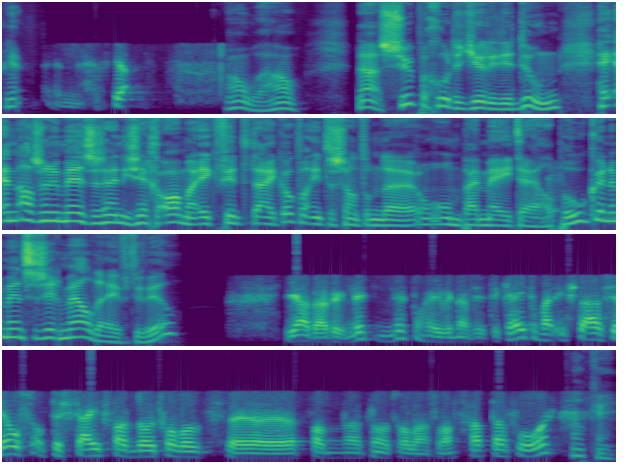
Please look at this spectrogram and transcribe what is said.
Ja. En ja, Oh, wauw. Nou, supergoed dat jullie dit doen. Hey, en als er nu mensen zijn die zeggen... oh, maar ik vind het eigenlijk ook wel interessant om, de, om, om bij mee te helpen. Hoe kunnen mensen zich melden eventueel? Ja, daar heb ik net, net nog even naar zitten kijken. Maar ik sta zelfs op de site van Noord-Holland, uh, van het Noord-Hollands Landschap daarvoor. Okay.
